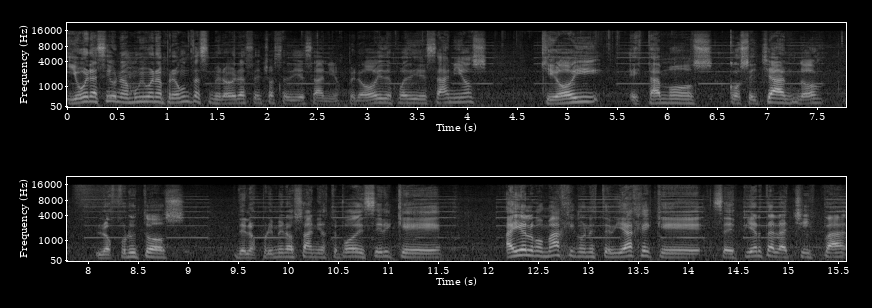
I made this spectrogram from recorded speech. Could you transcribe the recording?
Y hubiera sido una muy buena pregunta si me lo hubieras hecho hace 10 años. Pero hoy, después de 10 años, que hoy estamos cosechando los frutos de los primeros años, te puedo decir que hay algo mágico en este viaje que se despierta la chispa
